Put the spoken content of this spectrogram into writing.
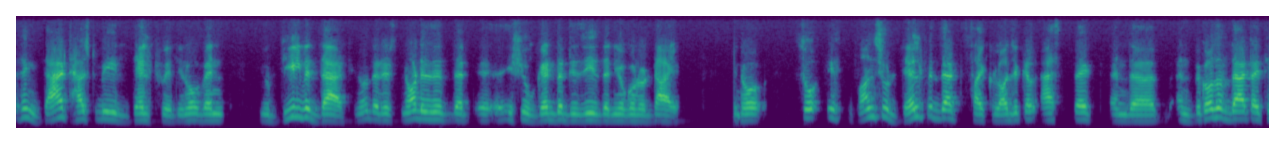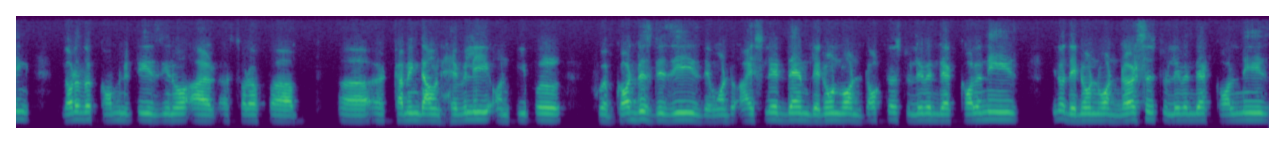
I think that has to be dealt with. You know, when you deal with that, you know that it's not as if that uh, if you get the disease, then you're going to die. You know, so if once you dealt with that psychological aspect and uh, and because of that i think a lot of the communities you know are, sort of uh, uh, coming down heavily on people who have got this disease. They want to isolate them. They don't want doctors to live in their colonies. You know they don't want nurses to live in their colonies.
